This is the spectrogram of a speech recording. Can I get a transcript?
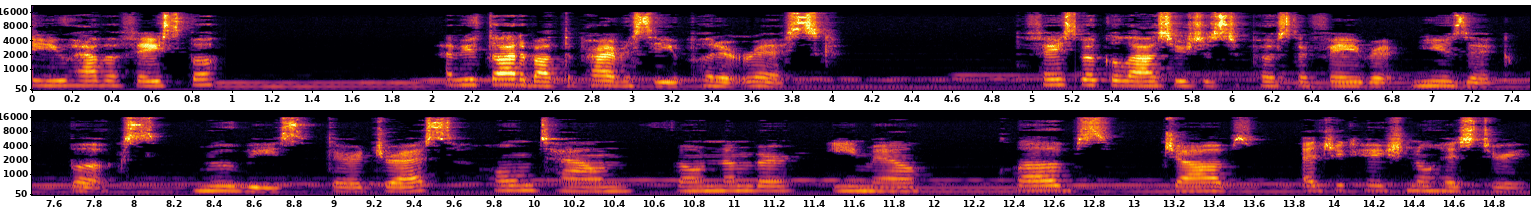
Do you have a Facebook? Have you thought about the privacy you put at risk? The Facebook allows users to post their favorite music, books, movies, their address, hometown, phone number, email, clubs, jobs, educational history,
